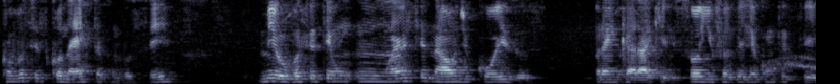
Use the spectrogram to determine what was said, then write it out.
quando você se conecta com você, meu, você tem um, um arsenal de coisas para encarar aquele sonho e fazer ele acontecer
